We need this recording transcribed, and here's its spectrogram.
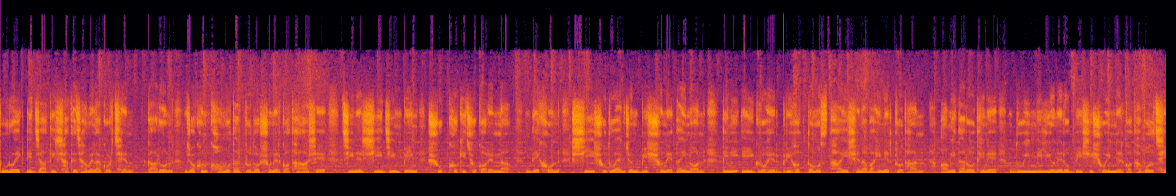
পুরো একটি জাতির সাথে ঝামেলা করছেন। কারণ যখন ক্ষমতার প্রদর্শনের কথা আসে, চীনের শি জিনপিং সূক্ষ্ম কিছু করেন না। দেখুন, শি শুধু একজন বিশ্ব নেতাই নন, তিনি এই গ্রহের বৃহত্তম স্থায়ী সেনাবাহিনীর প্রধান। আমি তার অধীনে দুই মিলিয়নেরও বেশি সৈন্যের কথা বলছি।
